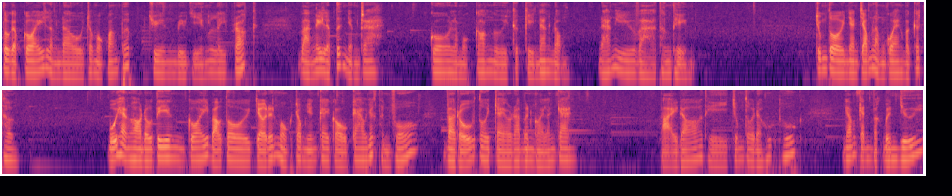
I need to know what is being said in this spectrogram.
Tôi gặp cô ấy lần đầu trong một quán pub chuyên biểu diễn live rock và ngay lập tức nhận ra cô là một con người cực kỳ năng động, đáng yêu và thân thiện. Chúng tôi nhanh chóng làm quen và kết thân. Buổi hẹn hò đầu tiên, cô ấy bảo tôi chở đến một trong những cây cầu cao nhất thành phố và rủ tôi trèo ra bên ngoài lan can. Tại đó thì chúng tôi đã hút thuốc, ngắm cảnh vật bên dưới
